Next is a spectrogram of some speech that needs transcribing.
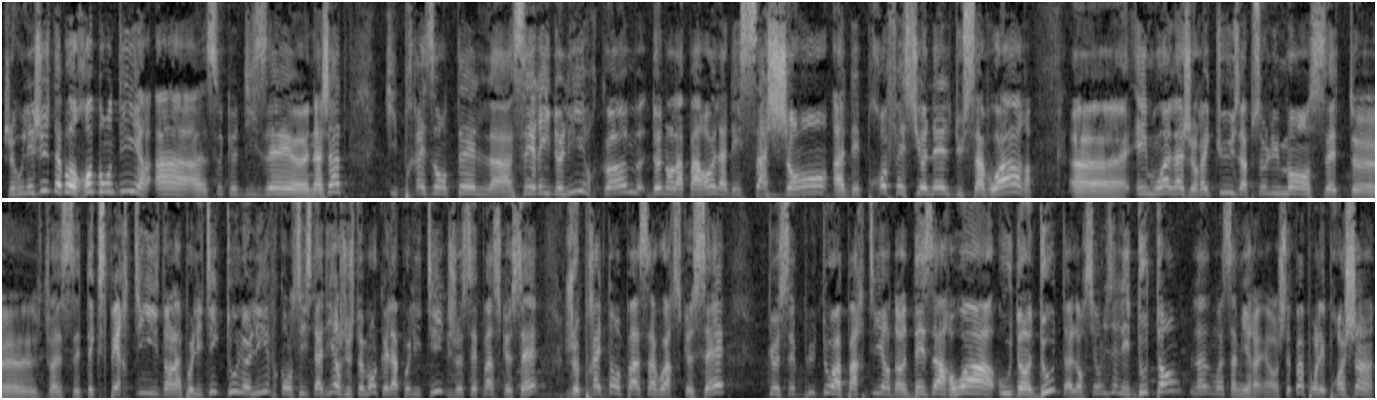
Je voulais juste d'abord rebondir à, ce que disait euh, Najat, qui présentait la série de livres comme donnant la parole à des sachants, à des professionnels du savoir. Euh, et moi, là, je récuse absolument cette, euh, cette, expertise dans la politique. Tout le livre consiste à dire justement que la politique, je ne sais pas ce que c'est, je prétends pas savoir ce que c'est, que c'est plutôt à partir d'un désarroi ou d'un doute. Alors, si on disait les doutants, là, moi, ça m'irait. Alors, je sais pas pour les prochains,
